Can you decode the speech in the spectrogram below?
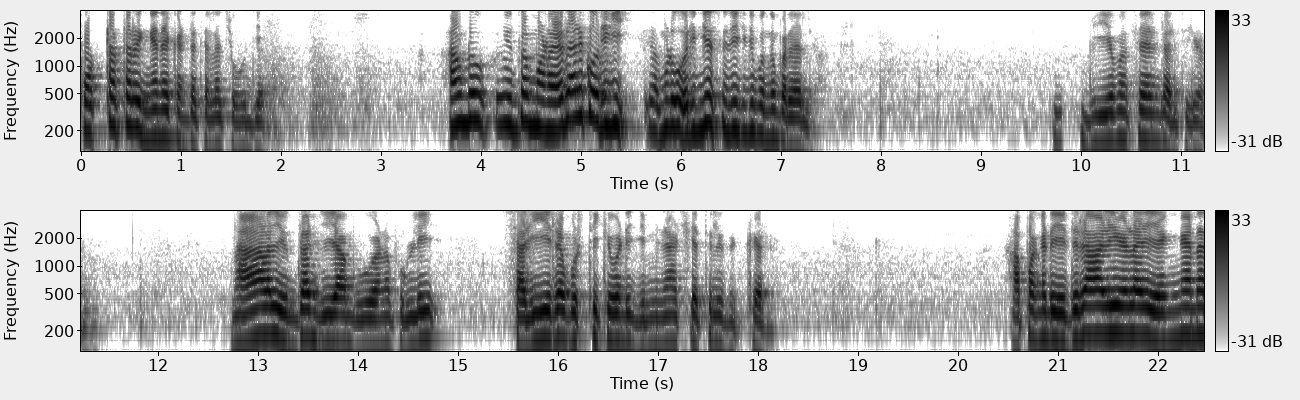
പൊട്ടത്തരം ഇങ്ങനെ കണ്ട ചില ചോദ്യം. അതുകൊണ്ട് യുദ്ധം വേണം. ഏതായാലും ഒരുങ്ങി. നമ്മൾ ഒരുങ്ങിയ സ്ഥിതിക്ക് ഇനിയിപ്പോ ഒന്നും പറയാനില്ല. ഭീമസേനന്റെ അടുത്തേക്ക് വന്നു നാളെ യുദ്ധം ചെയ്യാൻ പോവുകയാണ് പുള്ളി. ശരീരപുഷ്ടിക്ക് വേണ്ടി ജിംനാഷ്യത്തിൽ നിൽക്കുകയാണ്. അപ്പം അങ്ങോട്ട് എതിരാളികളെ എങ്ങനെ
